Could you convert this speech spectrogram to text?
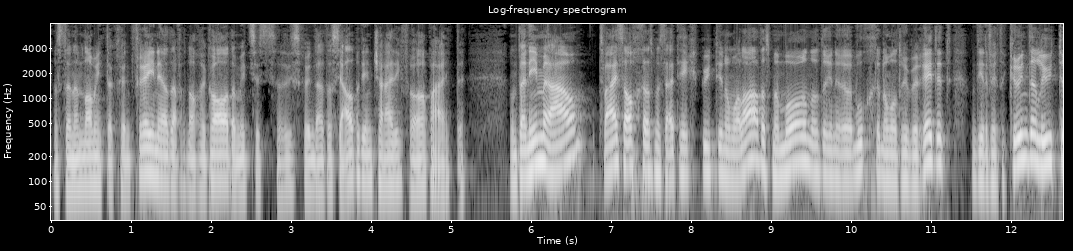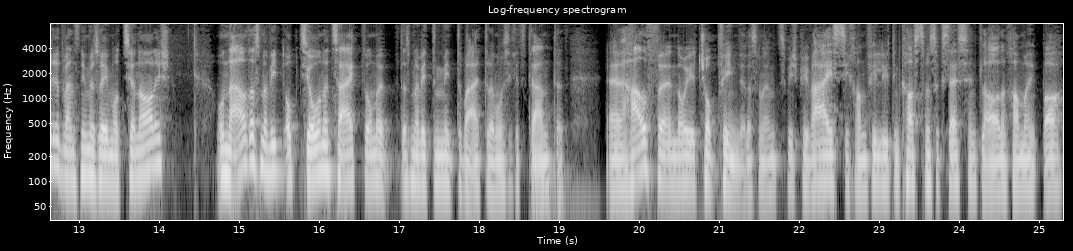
dass du dann am Nachmittag nehmen oder einfach nachher gehen, damit sie jetzt, sie können auch das selber die Entscheidung verarbeiten. Und dann immer auch zwei Sachen, dass man sagt, hey, ich biete nochmal an, dass man morgen oder in einer Woche nochmal drüber redet und dir vielleicht den Grund erläutert, wenn es nicht mehr so emotional ist. Und auch, dass man wie Optionen zeigt, wo man, dass man mit dem Mitarbeiter, man sich jetzt trennt hat, äh, helfen, einen neuen Job finden. Dass man zum Beispiel weiss, ich kann viele Leute im Customer Success entladen, kann man ein paar,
